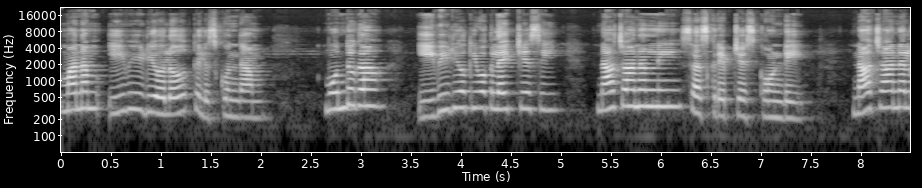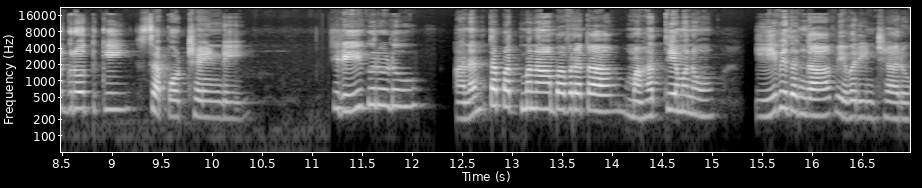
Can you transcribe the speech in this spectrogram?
మనం ఈ వీడియోలో తెలుసుకుందాం. ముందుగా ఈ వీడియోకి ఒక లైక్ చేసి నా ఛానల్ని సబ్స్క్రైబ్ చేసుకోండి. నా ఛానల్ గ్రోత్కి సపోర్ట్ చేయండి. శ్రీ గురుడు అనంత పద్మనాభవ్రత మహత్యమును ఈ విధంగా వివరించారు.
